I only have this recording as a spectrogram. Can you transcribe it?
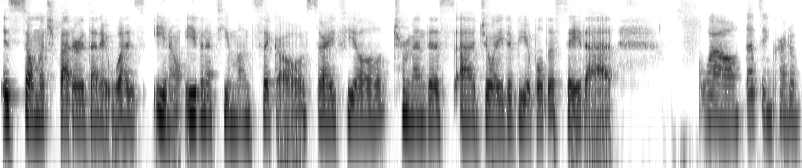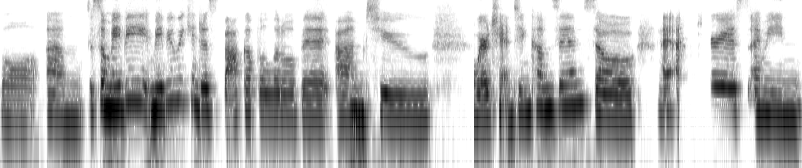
is so much better than it was, you know, even a few months ago. So I feel tremendous uh, joy to be able to say that. Wow, that's incredible. Um, so maybe maybe we can just back up a little bit um, mm. to where chanting comes in. So I, am curious. I mean,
